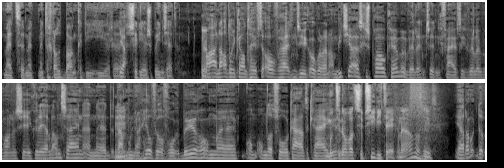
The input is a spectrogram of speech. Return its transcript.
met, eh, met, met de grootbanken die hier uh, serieus op inzetten. Ja. Maar aan de andere kant heeft de overheid natuurlijk ook wel een ambitie uitgesproken. We willen in 2050 willen we gewoon een circulair land zijn. En uh, daar mhm. moet nog heel veel voor gebeuren om, om, om dat voor elkaar te krijgen. Moet er nog wat subsidie tegenaan of niet? Ja, dat, dat,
